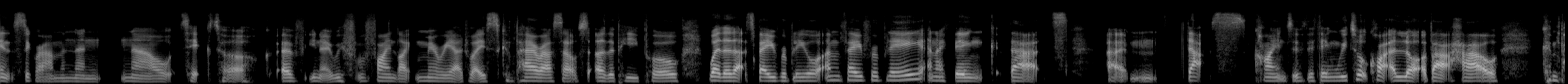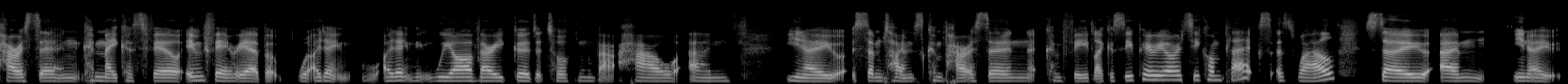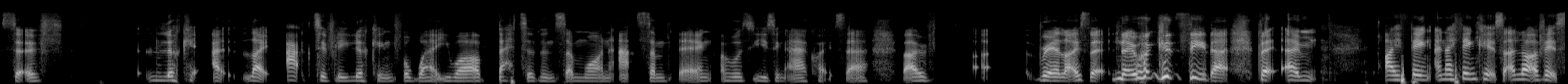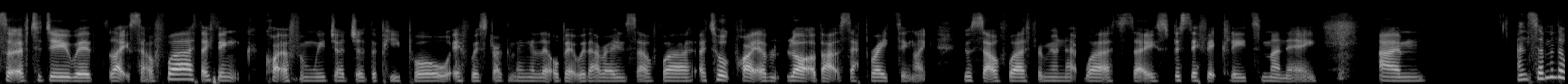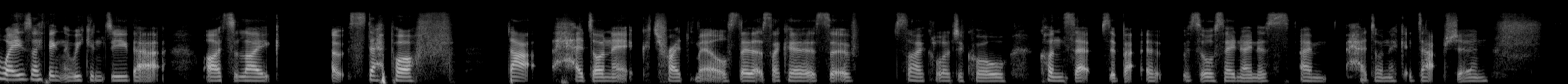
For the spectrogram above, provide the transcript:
instagram and then now tiktok of you know we find like myriad ways to compare ourselves to other people whether that's favorably or unfavorably and i think that um, that's kind of the thing. We talk quite a lot about how comparison can make us feel inferior, but I don't I don't think we are very good at talking about how um, you know sometimes comparison can feed like a superiority complex as well so um you know sort of look at like actively looking for where you are better than someone at something i was using air quotes there but i've realized that no one could see that but um I think, and I think it's a lot of it's sort of to do with like self worth. I think quite often we judge other people if we're struggling a little bit with our own self worth. I talk quite a lot about separating like your self worth from your net worth, so specifically to money. Um, and some of the ways I think that we can do that are to like uh, step off that hedonic treadmill. So that's like a sort of psychological concept about uh, it's also known as um, hedonic adaptation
